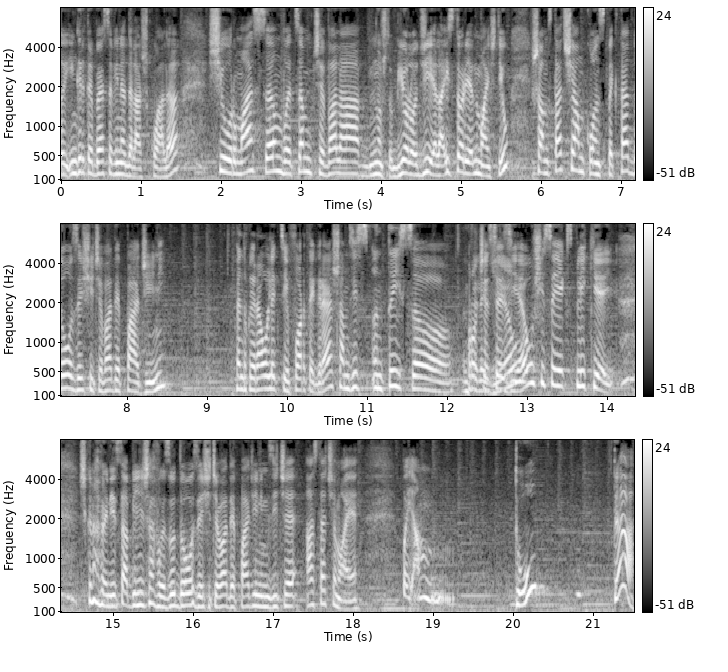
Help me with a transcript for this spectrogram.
uh, Ingrid trebuia să vină de la școală și urma să învățăm ceva la, nu știu, biologie, la istorie, nu mai știu. Și am stat și am conspectat 20 și ceva de pagini pentru că era o lecție foarte grea și am zis întâi să procesez eu? eu? și să-i explic ei. Și când a venit Sabin și a văzut 20 și ceva de pagini, îmi zice, asta ce mai e? Păi am... Tu? Da.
